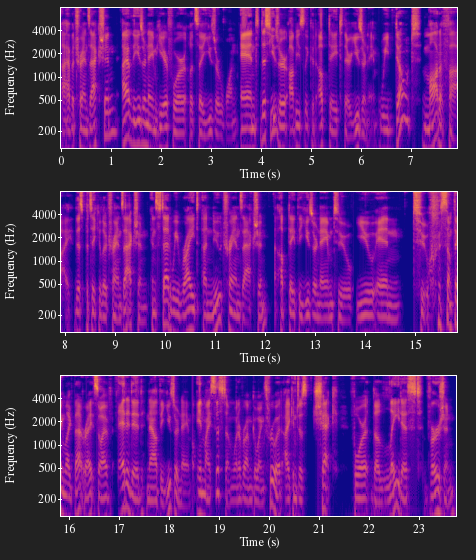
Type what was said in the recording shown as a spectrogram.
I have a transaction. I have the username here for, let's say, user one. And this user obviously could update their username. We don't modify this particular transaction. Instead, we write a new transaction, update the username to you in to something like that, right? So I've edited now the username in my system. Whenever I'm going through it, I can just check for the latest version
